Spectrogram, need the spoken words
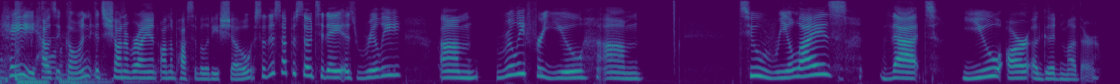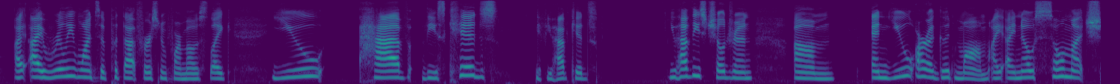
Hey, how's it going? It's Shauna Bryant on the Possibility Show. So this episode today is really, um, really for you, um, to realize that you are a good mother. I, I really want to put that first and foremost. Like, you have these kids, if you have kids, you have these children um, and you are a good mom. I, I know so much,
